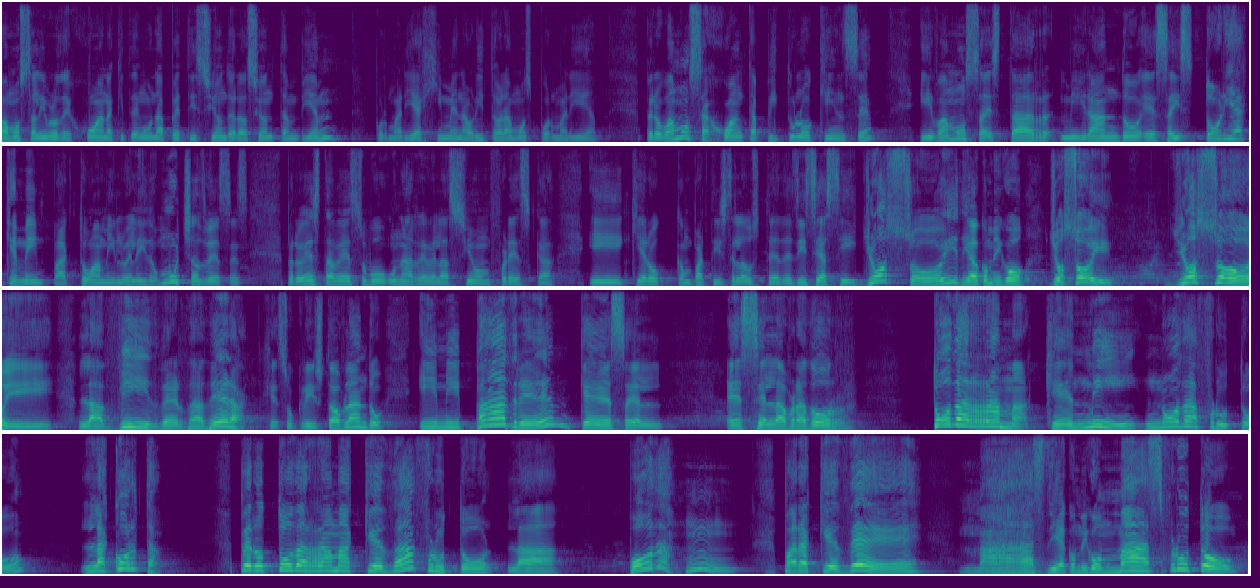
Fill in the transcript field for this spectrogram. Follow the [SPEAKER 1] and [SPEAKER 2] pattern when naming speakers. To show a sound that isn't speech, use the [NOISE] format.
[SPEAKER 1] Vamos al libro de Juan. Aquí tengo una petición de oración también por María Jimena. Ahorita oramos por María. Pero vamos a Juan capítulo 15 y vamos a estar mirando esa historia que me impactó a mí. Lo he leído muchas veces, pero esta vez hubo una revelación fresca y quiero compartírsela a ustedes. Dice así, yo soy, diga conmigo, yo soy, yo soy la vid verdadera, Jesucristo hablando, y mi Padre, que es Él, es el labrador. Toda rama que en mí no da fruto, la corta. Pero toda rama que da fruto la poda. Hmm, para que dé más, diga conmigo, más fruto.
